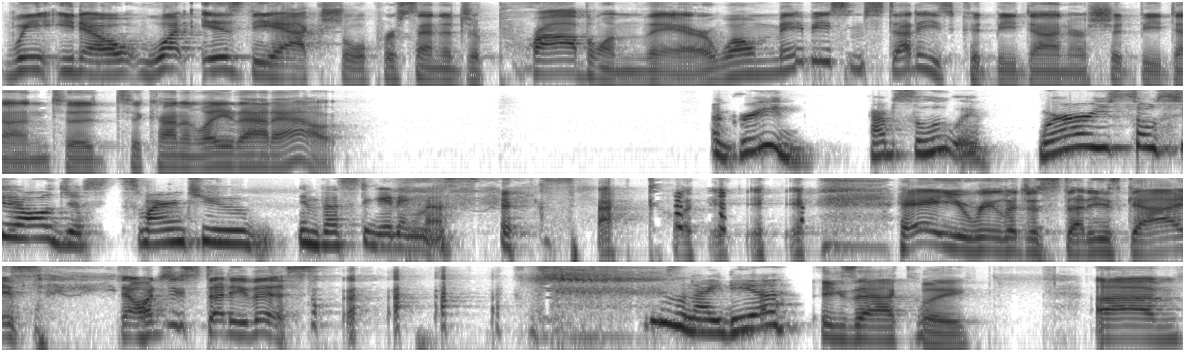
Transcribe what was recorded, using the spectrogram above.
We, you know, what is the actual percentage of problem there? Well, maybe some studies could be done or should be done to to kind of lay that out. Agreed. Absolutely. Where are you sociologists? Why aren't you investigating this? exactly. hey, you religious studies guys, why don't you study this? Here's an idea. Exactly. Um,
